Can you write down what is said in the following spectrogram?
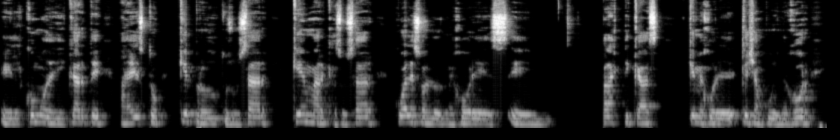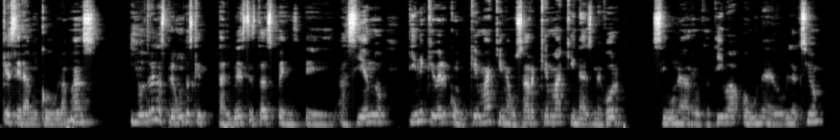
el cómo dedicarte a esto, qué productos usar, qué marcas usar, cuáles son las mejores em, prácticas, qué, mejor, qué shampoo es mejor, qué cerámico dura más. Y otra de las preguntas que tal vez te estás eh, haciendo tiene que ver con qué máquina usar, qué máquina es mejor si una rotativa o una de doble acción.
